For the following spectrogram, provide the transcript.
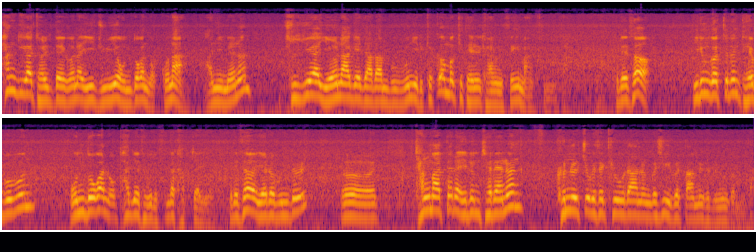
환기가 덜 되거나 이 주위의 온도가 높거나 아니면은 줄기가 연하게 자란 부분이 이렇게 꺼멓게 될 가능성이 많습니다. 그래서 이런 것들은 대부분 온도가 높아져서 그렇습니다. 갑자기. 그래서 여러분들 어, 장마 때나 여름철에는 그늘 쪽에서 키우라는 것이 이것 때문에 그러는 겁니다.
